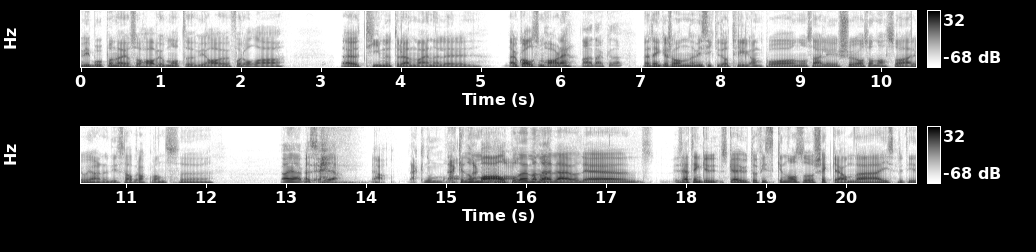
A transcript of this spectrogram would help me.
vi bor på en øy, og så har vi jo på en måte vi har jo forholda Det er jo ti minutter den veien, eller Det er jo ikke alle som har det. Nei, det er jo ikke det. Men jeg tenker sånn, Hvis ikke du har tilgang på noe særlig sjø, og sånn da, så er det jo gjerne disse brakkvanns... Uh, Ja, jeg vil si ja. Ja. Det er ikke noe mal, Det er ikke noe mal på det, men det, det er jo det Hvis jeg tenker, skal jeg ut og fiske nå, så sjekker jeg om det er isfritt i,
